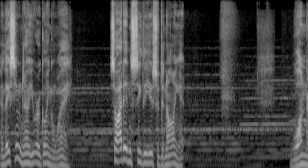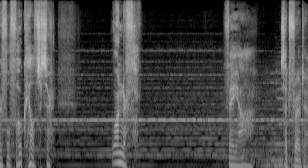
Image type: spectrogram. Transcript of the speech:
and they seemed to know you were going away. So I didn't see the use of denying it. Wonderful folk elves, sir. Wonderful. They are, said Frodo.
